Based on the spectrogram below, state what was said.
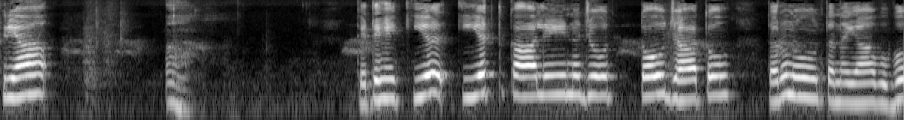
क्रिया कहते हैं कियत कालेन जो तो जातो, तरुणो तनया उभो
